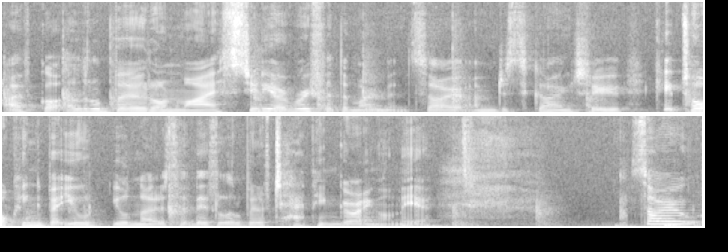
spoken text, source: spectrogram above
I've got a little bird on my studio roof at the moment, so I'm just going to keep talking, but you'll you'll notice that there's a little bit of tapping going on there. So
